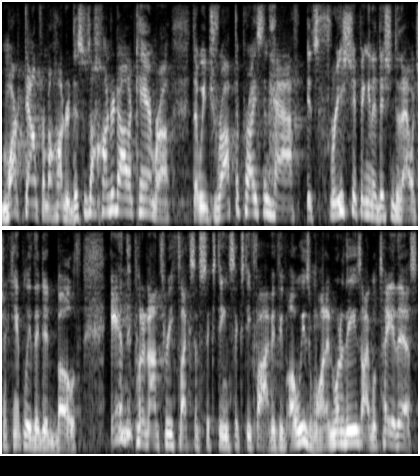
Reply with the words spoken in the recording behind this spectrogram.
marked down from 100. This was a $100 camera that we dropped the price in half. It's free shipping in addition to that, which I can't believe they did both. And they put it on three flex of 1665. If you've always wanted one of these, I will tell you this.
